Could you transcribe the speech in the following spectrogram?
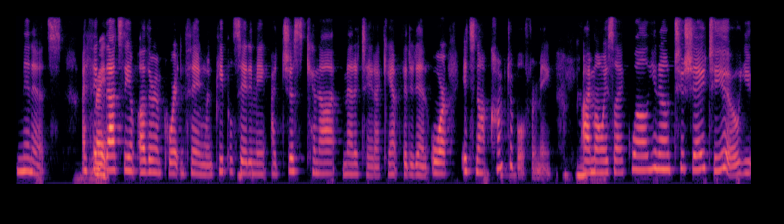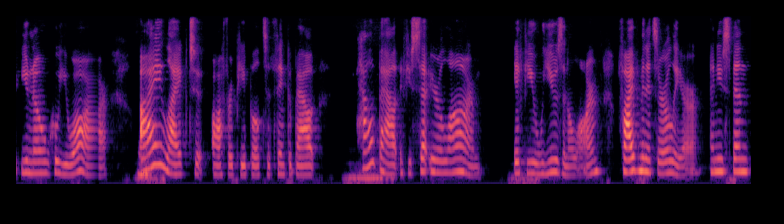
minutes. I think right. that's the other important thing. When people say to me, I just cannot meditate, I can't fit it in, or it's not comfortable for me, mm-hmm. I'm always like, well, you know, touche to you. You, you know who you are. Right. I like to offer people to think about how about if you set your alarm, if you use an alarm, five minutes earlier and you spend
